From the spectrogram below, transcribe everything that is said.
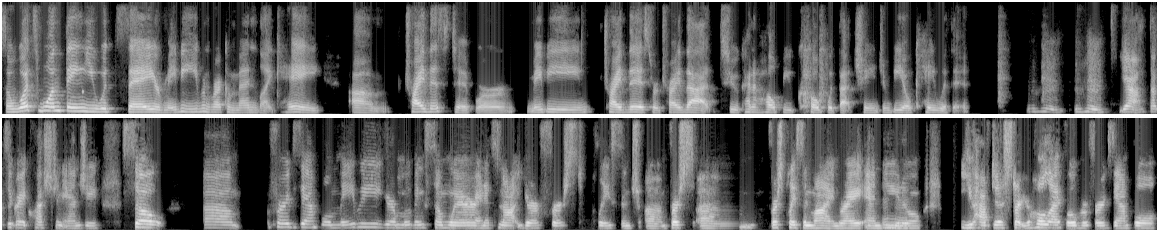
so what's one thing you would say or maybe even recommend like hey um, try this tip or maybe try this or try that to kind of help you cope with that change and be okay with it mm-hmm, mm-hmm. yeah that's a great question angie so um, for example, maybe you're moving somewhere and it's not your first place and um, first um, first place in mind, right? And mm-hmm. you know, you have to start your whole life over. For example,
